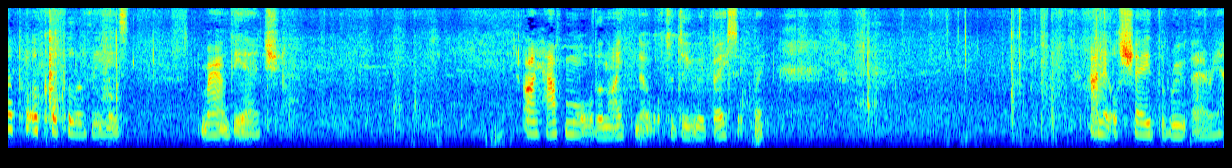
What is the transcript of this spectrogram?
I put a couple of these around the edge, I have more than I know what to do with basically. And it'll shade the root area.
